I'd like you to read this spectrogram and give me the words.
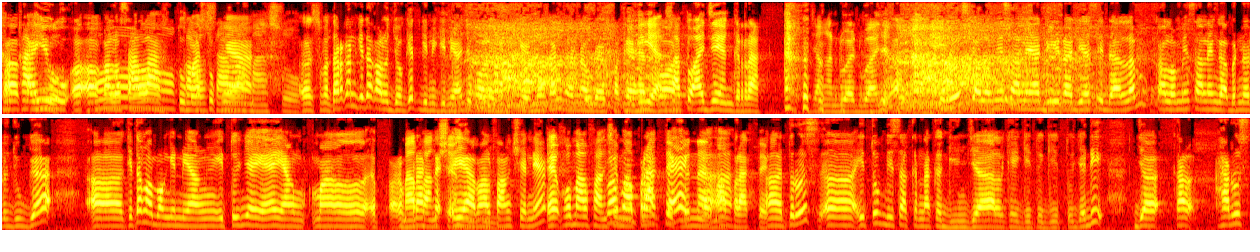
uh, kayu, uh, uh, oh, kalau salah tuh kalau masuknya. Salah masuk. Uh, sementara kan kita kalau joget gini-gini aja kalau lagi kemo kan karena udah pakai headphone. Iya, satu aja yang gerak. Jangan dua-duanya. Terus kalau misalnya di radiasi dalam, kalau misalnya nggak benar juga, uh, kita ngomongin yang itunya ya, yang mal uh, malfunction. Iya, malfunction ya. Eh, kok malfunction? Mal praktek, benar, uh, malpraktek. Uh, terus uh, itu bisa kena ke ginjal kayak gitu-gitu. Jadi ja, harus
